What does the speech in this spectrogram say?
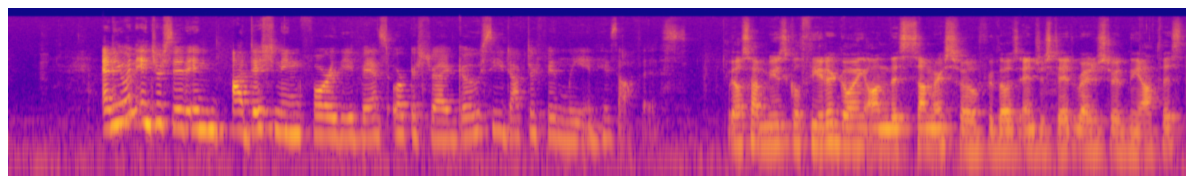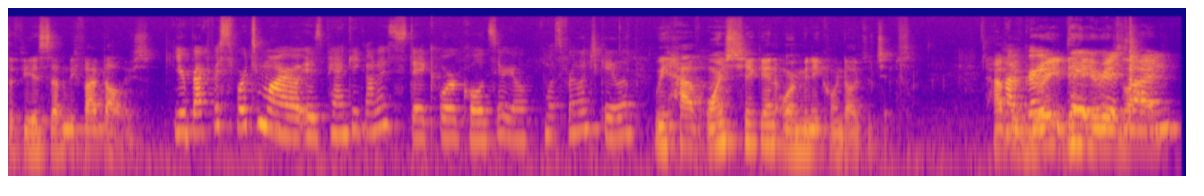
Anyone interested in auditioning for the advanced orchestra, go see Dr. Finley in his office. We also have musical theater going on this summer, so for those interested, register in the office. The fee is $75. Your breakfast for tomorrow is pancake on a stick or cold cereal. What's for lunch, Caleb? We have orange chicken or mini corn dogs with chips. Have, Have a great day, Ridgeline.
